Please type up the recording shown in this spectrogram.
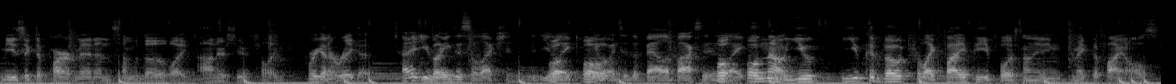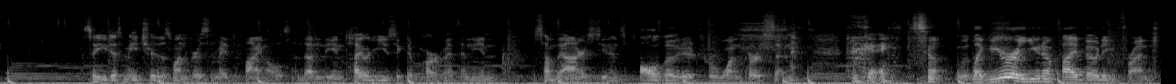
music department and some of the like honor students were like, we're gonna rig it. How did you But- rig this election? Did you Well- like well- go into the ballot box and Well, like? well, no, you you could vote for like five people or something to make the finals. So you just made sure this one person made the finals, and then the entire music department and the some of the honor students all voted for one person. Okay. so like we were a unified voting front,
